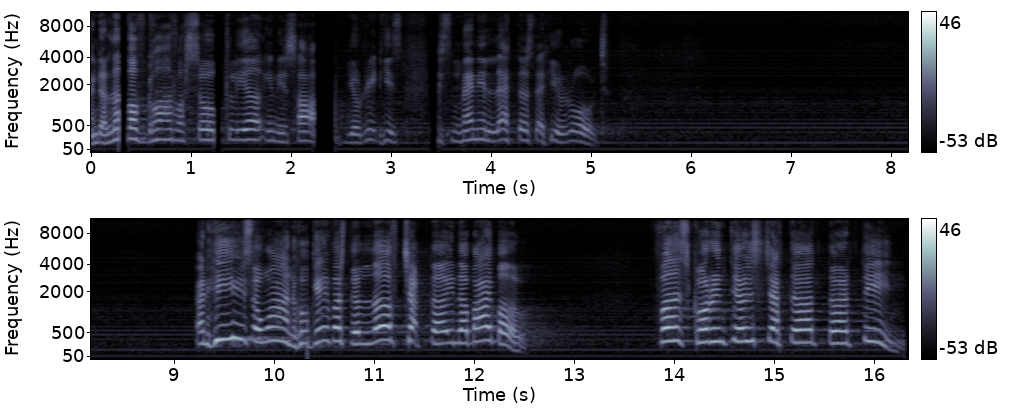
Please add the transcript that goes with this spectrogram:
And the love of God was so clear in his heart. You read his, his many letters that he wrote. And he is the one who gave us the love chapter in the Bible. First Corinthians chapter 13.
